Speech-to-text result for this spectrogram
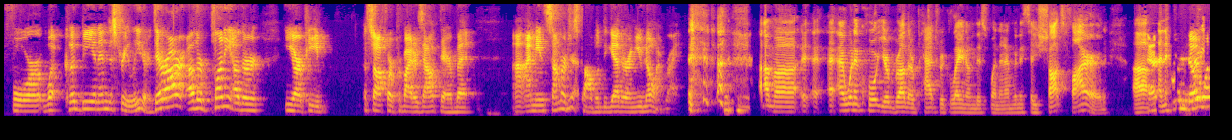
for what could be an industry leader. There are other plenty other ERP software providers out there, but I mean, some are just cobbled together, and you know I'm right. I'm. Uh, I, I want to quote your brother Patrick Lane on this one, and I'm going to say shots fired. Uh, and no one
